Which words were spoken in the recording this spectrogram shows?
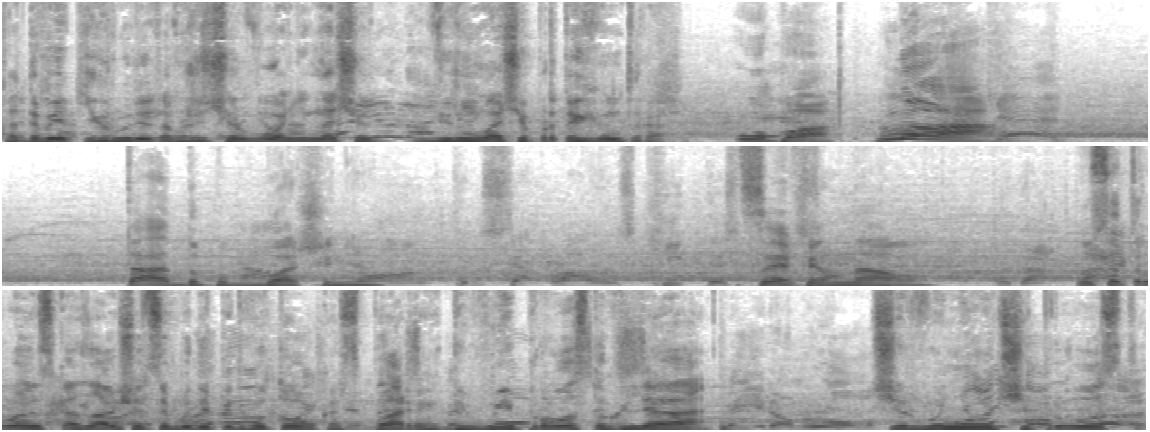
Та диви, які груди там вже червоні, наче він в матчі проти Гюнтера. Опа! На! Та до побачення. Це фінал. Ну, Сет Ролінс сказав, що це буде підготовка, спарринг. Диви, просто гля. Червонючі просто.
